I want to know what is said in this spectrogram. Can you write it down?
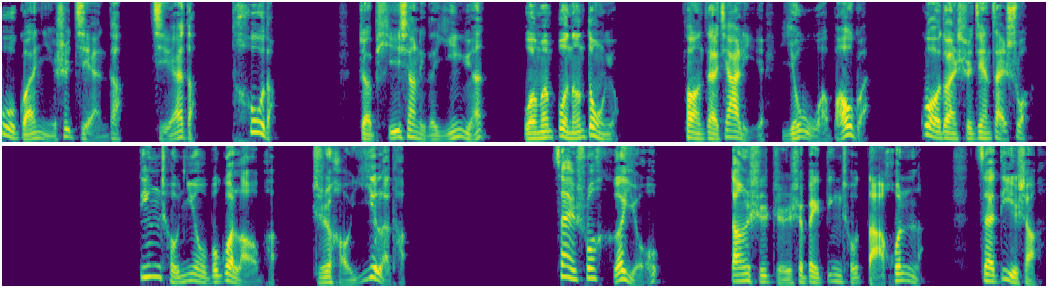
不管你是捡的、劫的、偷的，这皮箱里的银元我们不能动用，放在家里由我保管，过段时间再说。丁丑拗不过老婆，只好依了他。再说何友，当时只是被丁丑打昏了，在地上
